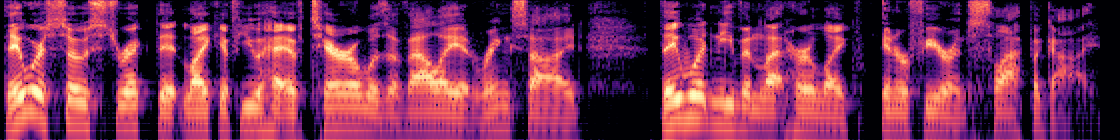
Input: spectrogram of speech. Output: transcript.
they were so strict that like if you have if Tara was a valet at ringside, they wouldn't even let her like interfere and slap a guy.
